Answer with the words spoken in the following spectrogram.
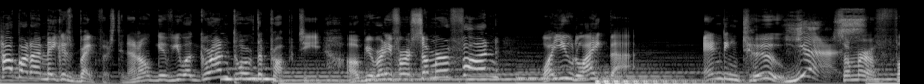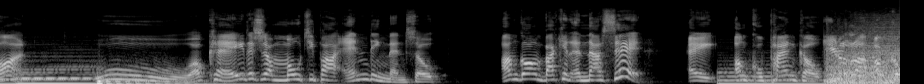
How about I make us breakfast, and then I'll give you a grand tour of the property. I hope you're ready for a summer of fun. Why you like that? Ending two. Yes! Summer of fun. Ooh, okay. This is a multi-part ending then, so I'm going back in and that's it. Hey, Uncle Panko, you look like Uncle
